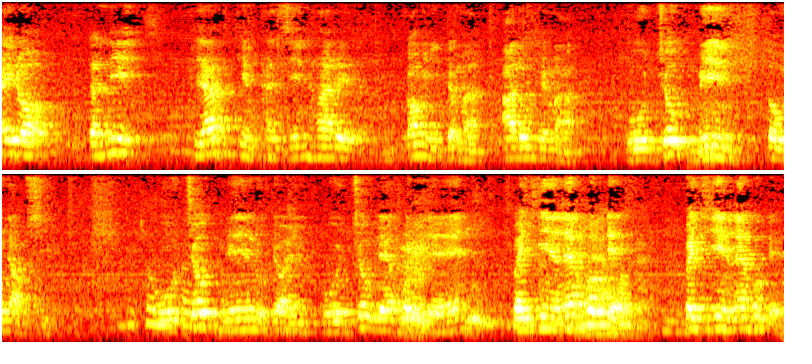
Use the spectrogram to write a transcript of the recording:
အဲ့တော့တနေ့ဘုရားသခင်ဖန်ဆင်းထားတဲ့ကောင်းကင်တမန်အားလုံးထဲမှာ ဘူကျုပ်မင်း၃ယောက်ရှိဘူကျုပ်မင်းလို့ပြောရင်ဘူကျုပ်လည်းဟုတ်တယ်ဘယင်လည်းဟုတ်တယ်ဘယင်လည်းဟုတ်တယ်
